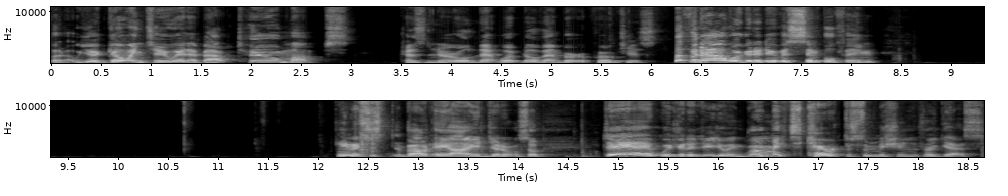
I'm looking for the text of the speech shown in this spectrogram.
but we are going to in about two months, because Neural Network November approaches. But for now, we're gonna do this simple thing. And it's just about AI in general. So today we're gonna be doing roommates character submissions, I guess,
